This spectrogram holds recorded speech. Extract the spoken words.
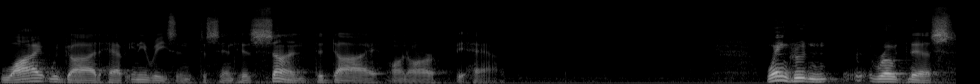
why would God have any reason to send his son to die on our behalf? Wayne Grudem wrote this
